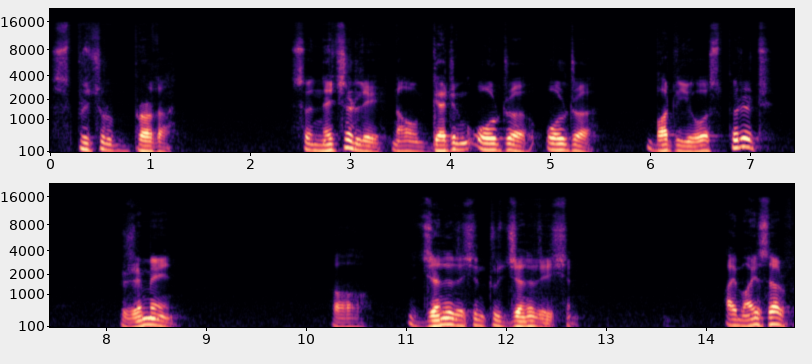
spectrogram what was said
spiritual brother. So naturally now getting older, older, but your spirit remain uh, generation to generation. I myself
